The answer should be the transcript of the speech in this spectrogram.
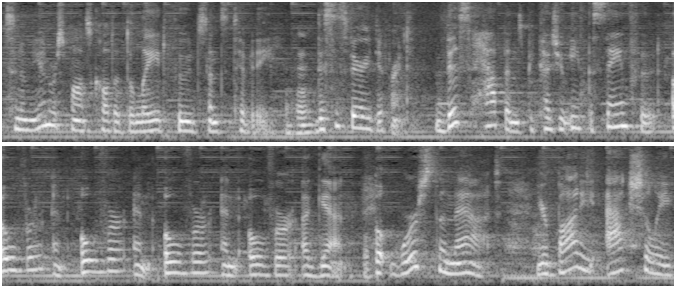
It's an immune response called a delayed food sensitivity. Mm-hmm. This is very different. This happens because you eat the same food over and over and over and over again. But worse than that, your body actually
